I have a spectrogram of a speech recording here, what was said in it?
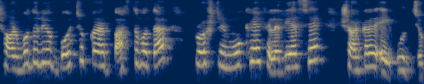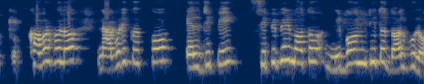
সর্বদলীয় বৈঠক করার বাস্তবতা প্রশ্নের মুখে ফেলে দিয়েছে সরকারের এই উদ্যোগকে। খবর হলো, নাগরিক ঐক্য, এলডিপি সিপিপির মতো নিবন্ধিত দলগুলো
